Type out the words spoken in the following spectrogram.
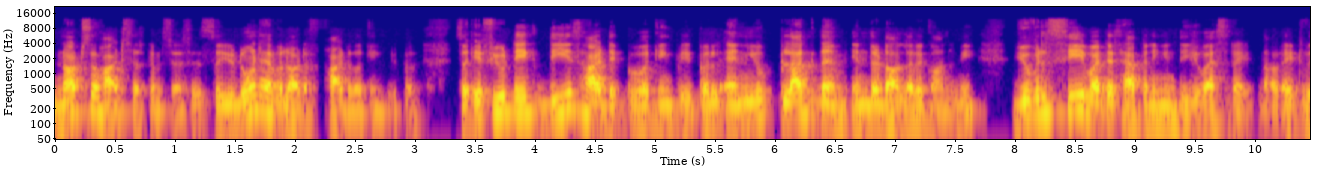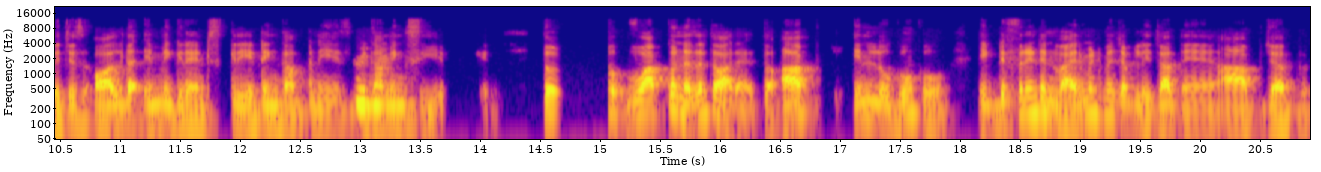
not so hard circumstances. So you don't have a lot of hardworking people. So if you take these hardworking people and you plug them in the dollar economy, you will see what is happening in the US right now, right? Which is all the immigrants creating companies, हम्म becoming CEO. तो तो वो आपको नजर तो आ रहा है तो आप इन लोगों को एक डिफरेंट एनवायरनमेंट में जब ले जाते हैं आप जब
